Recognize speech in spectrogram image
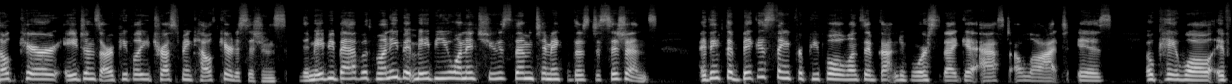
Healthcare agents are people you trust make healthcare decisions. They may be bad with money, but maybe you want to choose them to make those decisions. I think the biggest thing for people once they've gotten divorced that I get asked a lot is okay, well, if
